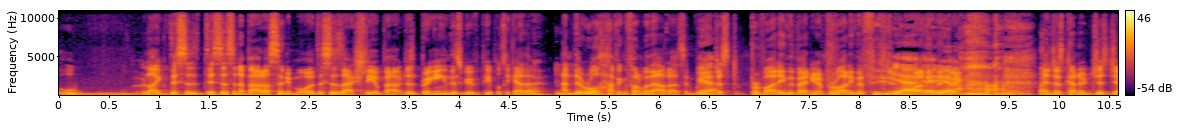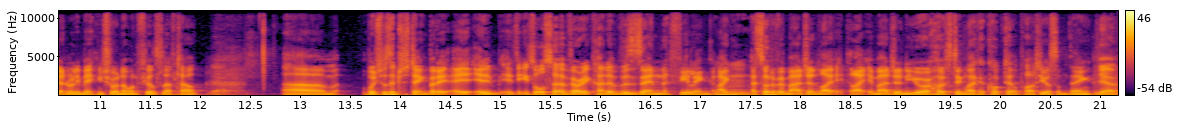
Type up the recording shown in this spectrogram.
like this is this isn't about us anymore. This is actually about just bringing this group of people together, and they're all having fun without us, and we're Mm. Yeah. just providing the venue and providing the food, and providing yeah, the yeah. drink, and just kind of just generally making sure no one feels left out. Yeah. Um, which was interesting, but it, it, it, it's also a very kind of zen feeling. Mm. I, I sort of imagine like like imagine you're hosting like a cocktail party or something, Yeah.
